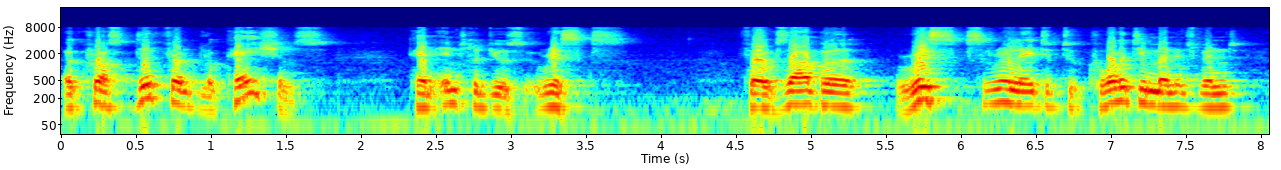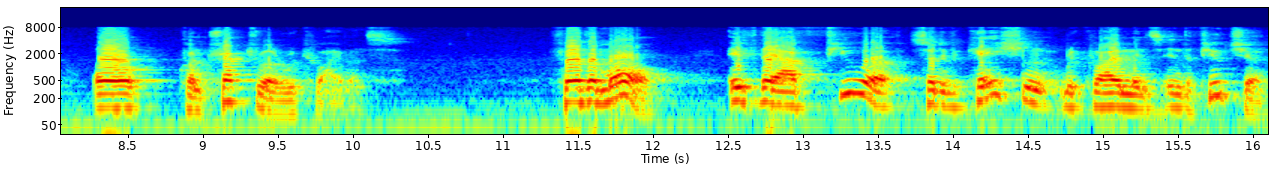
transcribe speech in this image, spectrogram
across different locations can introduce risks. For example, risks related to quality management or contractual requirements. Furthermore, if there are fewer certification requirements in the future,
